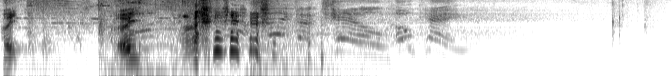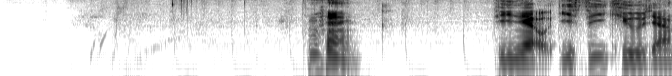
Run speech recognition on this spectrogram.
เฮ้ยเฮ้ยแม่งทีเนี้ยออก easy kill จัง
